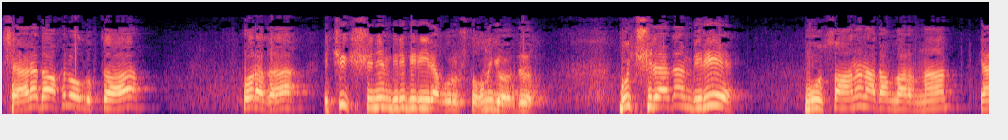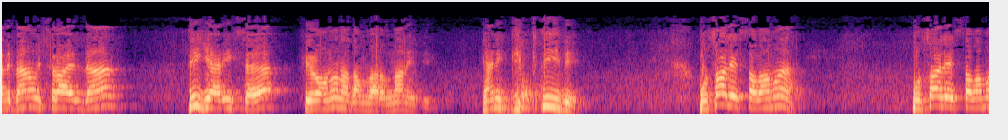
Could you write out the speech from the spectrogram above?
Şəhərə daxil olduqda orada iki kişinin biri biri ilə vuruşduğunu gördü. Bu kişilərdən biri Musanın adamlarından, yəni Bənu İsraildən, digəri isə Firavunun adamlarından idi. Yəni Qibdi idi. Musa aleyhissalamı Musa aleyhissalamı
